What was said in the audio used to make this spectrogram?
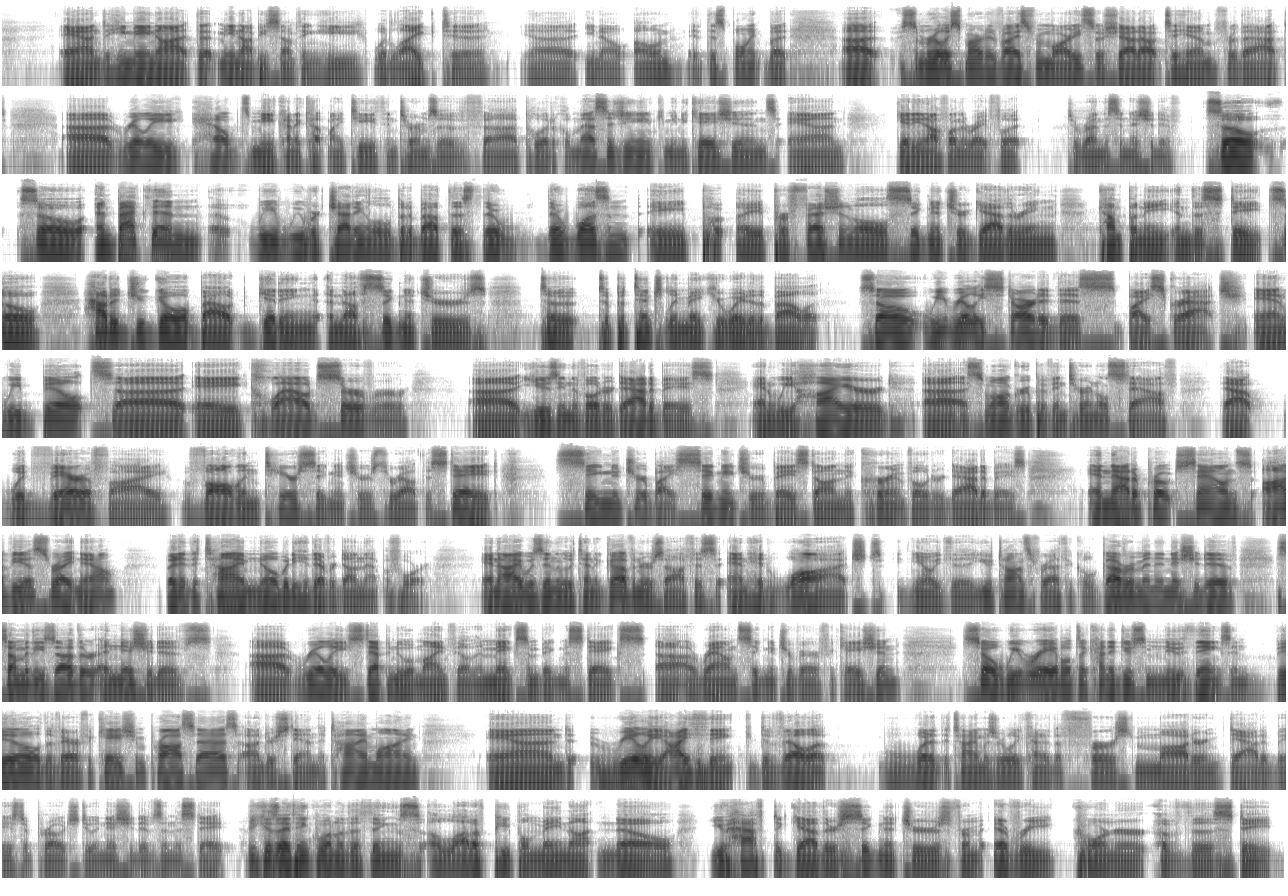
And he may not that may not be something he would like to uh, you know own at this point, but uh, some really smart advice from Marty. So shout out to him for that. Uh, really helped me kind of cut my teeth in terms of uh, political messaging, communications, and getting off on the right foot to run this initiative. So so and back then uh, we we were chatting a little bit about this. There there wasn't a a professional signature gathering company in the state. So how did you go about getting enough signatures to to potentially make your way to the ballot? So we really started this by scratch, and we built uh, a cloud server uh, using the voter database, and we hired uh, a small group of internal staff that would verify volunteer signatures throughout the state, signature by signature, based on the current voter database. And that approach sounds obvious right now, but at the time, nobody had ever done that before. And I was in the lieutenant governor's office and had watched, you know, the Utahns for Ethical Government initiative, some of these other initiatives uh, really step into a minefield and make some big mistakes uh, around signature verification. So we were able to kind of do some new things and build a verification process, understand the timeline, and really, I think, develop what at the time was really kind of the first modern database approach to initiatives in the state. Because I think one of the things a lot of people may not know, you have to gather signatures from every corner of the state.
